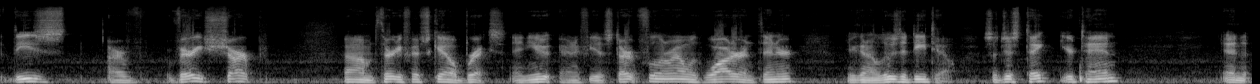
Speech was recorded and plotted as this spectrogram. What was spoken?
these are very sharp um, 35th scale bricks. And you and if you start fooling around with water and thinner you're gonna lose the detail. So just take your tan and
